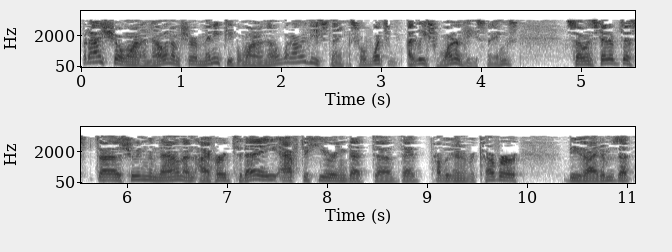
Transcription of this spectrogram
but I sure want to know, and I'm sure many people want to know what are these things, or what's at least one of these things. So instead of just uh, shooting them down, and I heard today after hearing that uh, they're probably going to recover these items, that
